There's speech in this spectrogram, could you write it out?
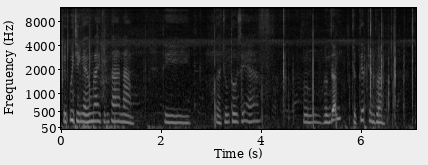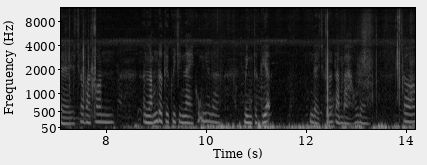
cái quy trình ngày hôm nay chúng ta làm thì là chúng tôi sẽ ừm, hướng dẫn trực tiếp trên vườn để cho bà con nắm được cái quy trình này cũng như là mình thực hiện để cho nó đảm bảo để cho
